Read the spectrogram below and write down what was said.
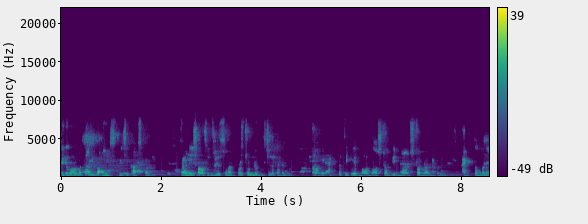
থেকে বড় কথা লং স্পিচে কাজ করা। যেমন এই সরস্বতী পুজোর সময় প্রচণ্ড ঘুরছিল তাকে আমাকে একটা থেকে দশটা অব্দি নন স্টপ রান্না করে একদম মানে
